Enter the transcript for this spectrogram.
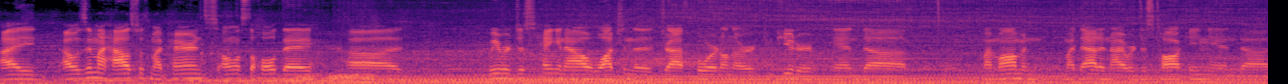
I I was in my house with my parents almost the whole day. Uh, we were just hanging out, watching the draft board on our computer, and uh, my mom and my dad and I were just talking, and uh,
